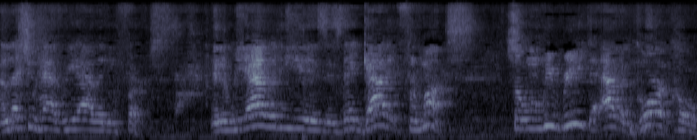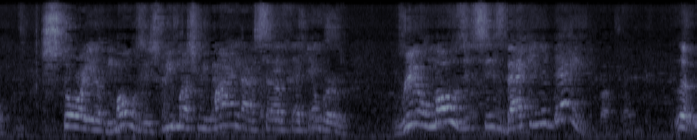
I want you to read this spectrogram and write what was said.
unless you have reality first. And the reality is is they got it from us. So when we read the allegorical story of Moses, we must remind ourselves that there were real Moseses back in the day. Look,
